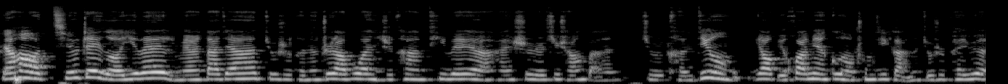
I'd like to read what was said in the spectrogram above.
然后，其实这个 EV 里面，大家就是肯定知道，不管你是看 TV 啊，还是剧场版，就是肯定要比画面更有冲击感的，就是配乐。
